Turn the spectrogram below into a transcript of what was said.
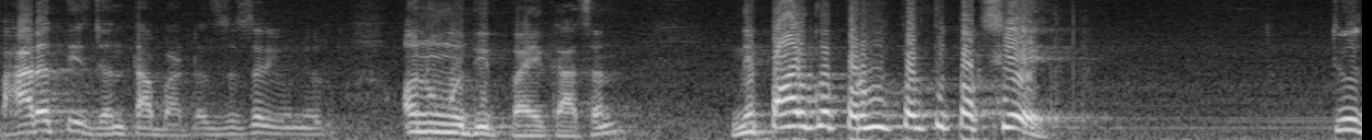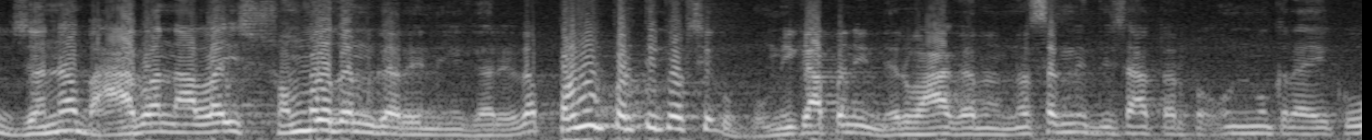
भारतीय जनताबाट जसरी उनीहरू अनुमोदित भएका छन् नेपालको प्रमुख प्रतिपक्ष त्यो जनभावनालाई सम्बोधन गर्ने गरेर प्रमुख प्रतिपक्षको भूमिका पनि निर्वाह गर्न नसक्ने दिशातर्फ उन्मुख रहेको।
